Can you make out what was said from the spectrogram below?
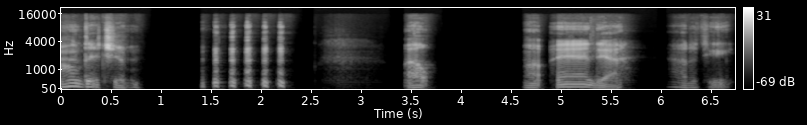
I'll ditch him. well, uh, and yeah, out of tea.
